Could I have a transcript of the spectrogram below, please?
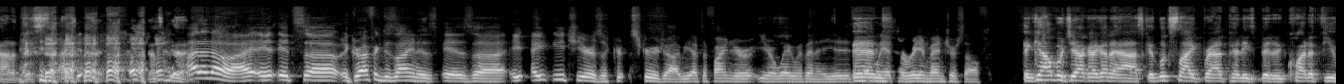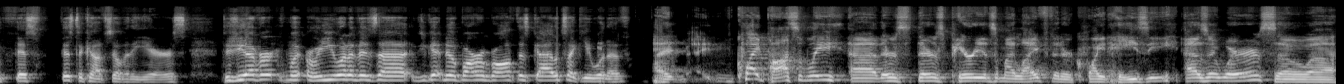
out of this. That's good. I don't know. I, it, it's uh, graphic design is is uh, e- each year is a cr- screw job. You have to find your your way within it. You definitely have to reinvent yourself. And Cowboy Jack, I got to ask. It looks like Brad Penny's been in quite a few fist fisticuffs over the years. Did you ever? Were you one of his? Uh, did you get into a bar and brawl with this guy? Looks like you would have. I, I- quite possibly. Uh, there's there's periods of my life that are quite hazy, as it were. So uh,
